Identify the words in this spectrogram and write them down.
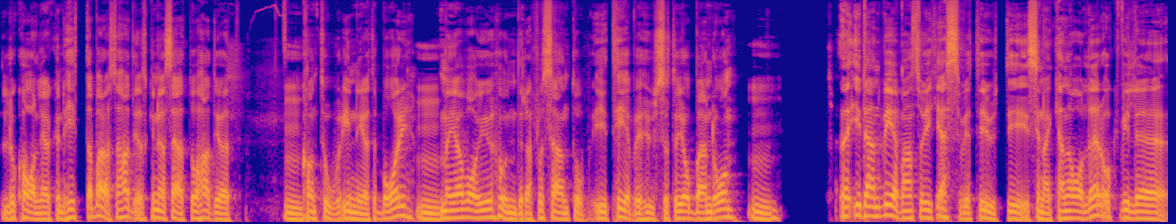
lokalen jag kunde hitta bara, så hade jag, så kunde jag säga att då hade jag ett Mm. kontor inne i Göteborg. Men jag var ju 100% då i tv-huset och jobbade ändå. Mm. I den vevan så gick SVT ut i sina kanaler och ville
